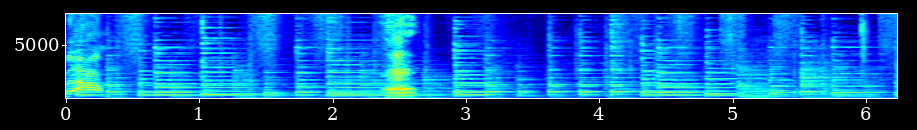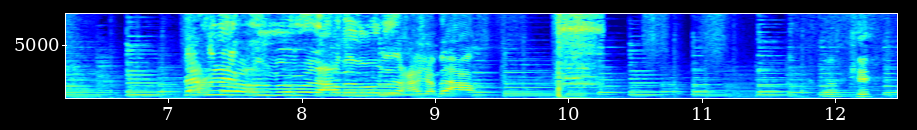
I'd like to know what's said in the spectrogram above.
Huh? Okay. Huh?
